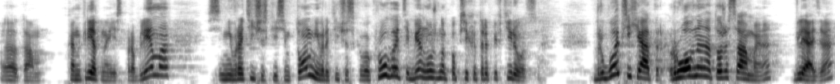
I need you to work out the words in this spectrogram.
э, там конкретно есть проблема, невротический симптом невротического круга, тебе нужно попсихотерапевтироваться. Другой психиатр ровно на то же самое глядя,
